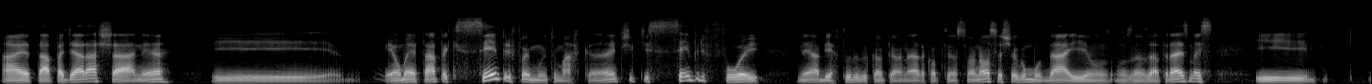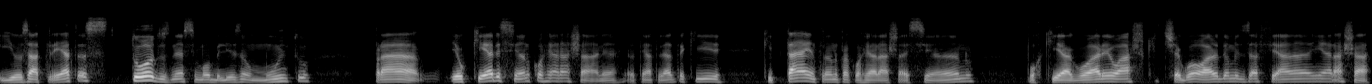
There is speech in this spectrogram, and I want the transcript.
a etapa de Araxá, né? E é uma etapa que sempre foi muito marcante, que sempre foi né, a abertura do campeonato da Copa Internacional. Você chegou a mudar aí uns, uns anos atrás, mas e, e os atletas todos né, se mobilizam muito para. Eu quero esse ano correr Araxá, né? Eu tenho atleta que que está entrando para correr Araxá esse ano porque agora eu acho que chegou a hora de eu me desafiar em Araxá,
